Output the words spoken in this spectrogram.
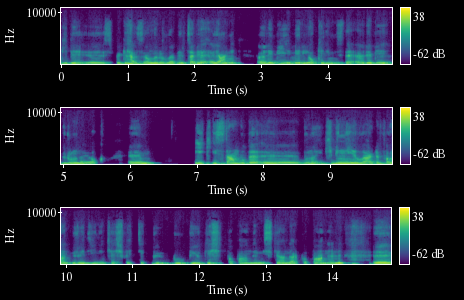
gibi e, spekülasyonlar olabilir. Tabii e, yani öyle bir veri yok elimizde, öyle bir durum da yok. E, ilk İstanbul'da e, bunu 2000'li yıllarda falan ürediğini keşfettik. Bu, bu büyük yeşil papağanların, İskender papağanlarını. E,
